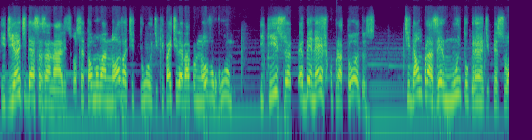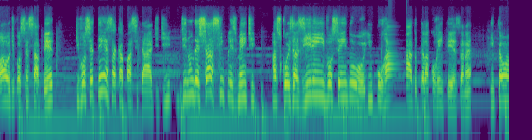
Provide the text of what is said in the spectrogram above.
e diante dessas análises você toma uma nova atitude que vai te levar para um novo rumo e que isso é, é benéfico para todos, te dá um prazer muito grande, pessoal, de você saber que você tem essa capacidade de, de não deixar simplesmente as coisas irem e você indo empurrado pela correnteza, né? Então, eu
